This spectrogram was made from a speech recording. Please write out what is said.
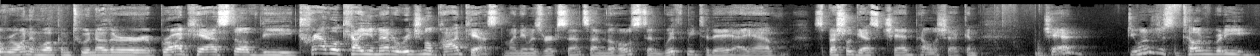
everyone, and welcome to another broadcast of the Travel Calumet Original Podcast. My name is Rick Sense. I'm the host, and with me today I have special guest Chad Pelishek. And Chad, do you want to just tell everybody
